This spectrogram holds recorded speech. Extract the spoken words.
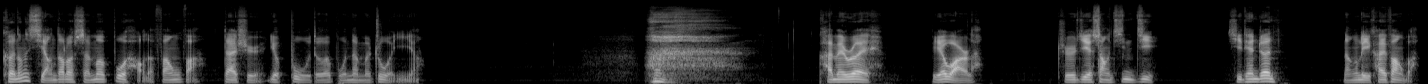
可能想到了什么不好的方法，但是又不得不那么做一样。唉，凯美瑞，别玩了，直接上竞技。齐天真，能力开放吧。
